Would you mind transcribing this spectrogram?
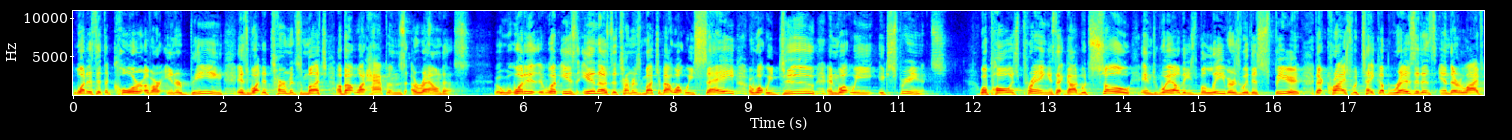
what is at the core of our inner being is what determines much about what happens around us. What is, what is in us determines much about what we say or what we do and what we experience. What Paul is praying is that God would so indwell these believers with his spirit that Christ would take up residence in their lives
